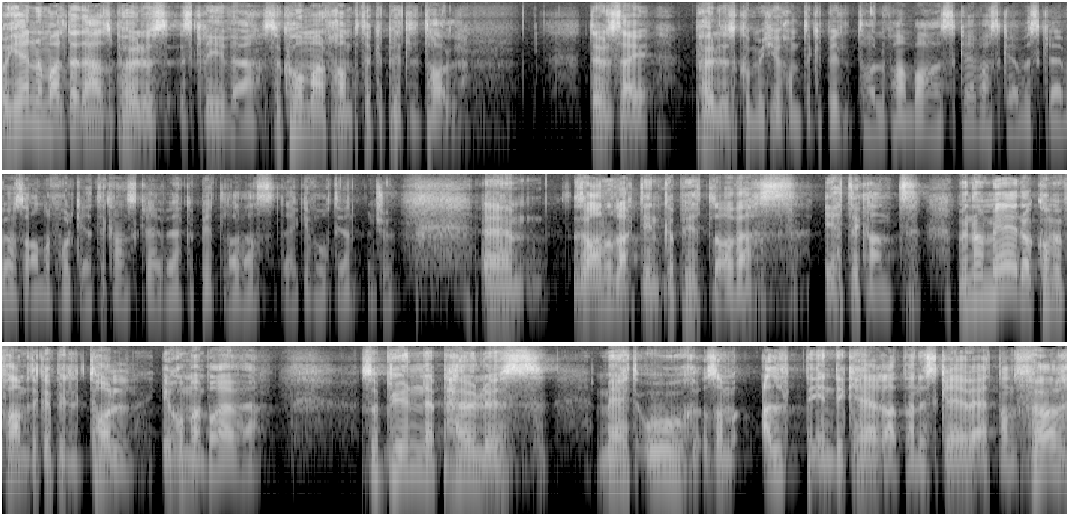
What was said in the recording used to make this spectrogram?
Og Gjennom alt dette her som Paulus skriver, så kommer han fram til kapittel 12. Det vil si, Paulus kommer ikke fram til kapittel 12, for han bare har skrevet og skrevet, skrevet, og så andre folk etterkant skrevet kapittel og vers. Det er ikke fort igjen, unnskyld. Um, så andre lagt inn kapitler og vers i etterkant. Men når vi da kommer fram til kapittel 12 i Romerbrevet, så begynner Paulus med et ord som alltid indikerer at han har skrevet et eller annet før.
